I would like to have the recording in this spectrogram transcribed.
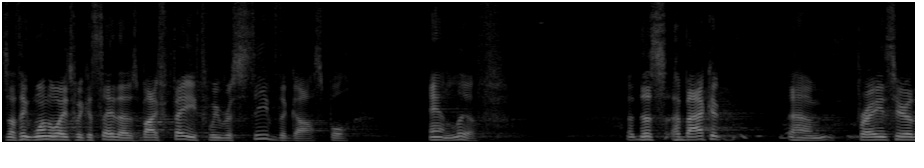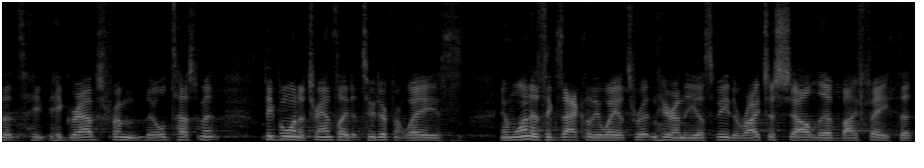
So I think one of the ways we could say that is by faith we receive the gospel and live. This Habakkuk um, phrase here that he, he grabs from the Old Testament, people want to translate it two different ways. And one is exactly the way it's written here in the ESV the righteous shall live by faith. That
